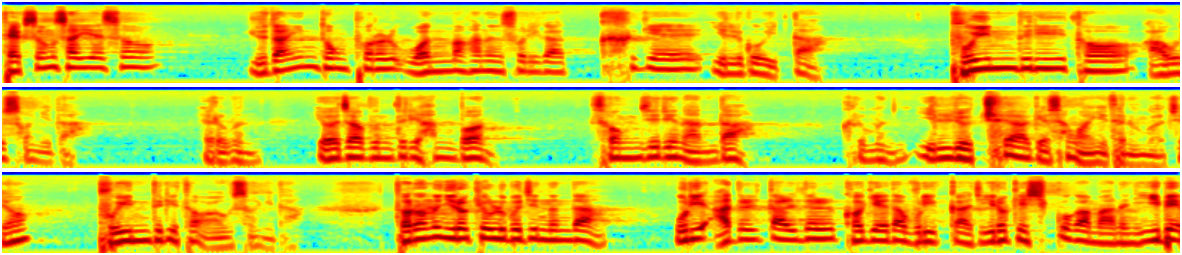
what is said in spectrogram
백성 사이에서 유다인 동포를 원망하는 소리가 크게 일고 있다. 부인들이 더 아우성이다. 여러분, 여자분들이 한번 성질이 난다. 그러면 인류 최악의 상황이 되는 거죠. 부인들이 더 아우성이다. 더러는 이렇게 울부짖는다. 우리 아들, 딸들, 거기에다 우리까지 이렇게 식구가 많은 입에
